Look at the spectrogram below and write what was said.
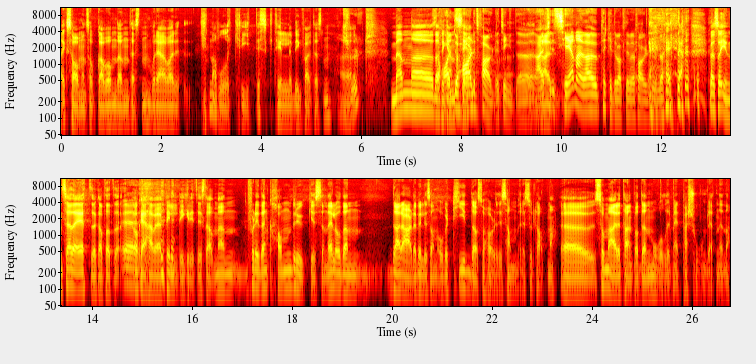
eksamensoppgave om den testen hvor jeg var knallkritisk til Big Five-testen. Eh, Kult. Men uh, da fikk jeg du en C. har litt faglig tyngde. Nei, Nei. C, nei, da trekker jeg tilbake det med faglig tyngde. Men så innser jeg det i etterkant at ok, her var jeg veldig kritisk, da. Men fordi den kan brukes en del, og den der er det veldig sånn over tid, da, så har du de samme resultatene. Uh, som er et tegn på at den måler mer personligheten din, da.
